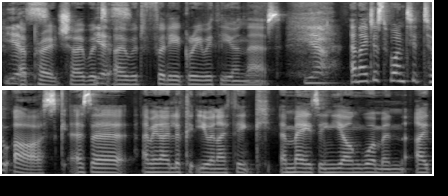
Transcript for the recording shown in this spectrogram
yes. approach. I would. I would fully agree with you on that. Yeah. And I just wanted to ask, as a I mean, I look at you and I think amazing young woman. I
